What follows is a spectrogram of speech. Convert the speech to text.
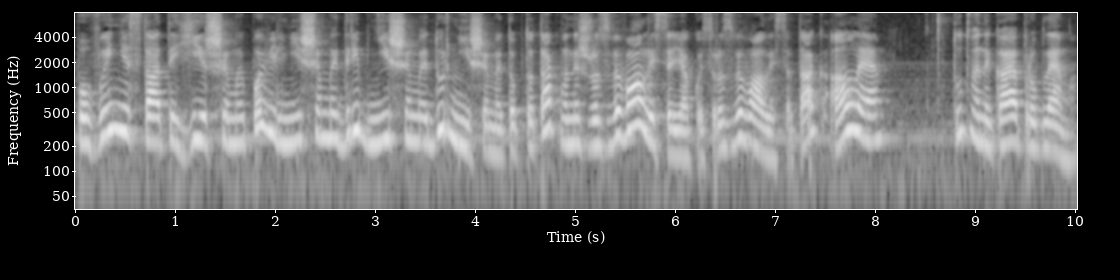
повинні стати гіршими, повільнішими, дрібнішими, дурнішими. Тобто, так, вони ж розвивалися якось, розвивалися, так, але. Тут виникає проблема.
